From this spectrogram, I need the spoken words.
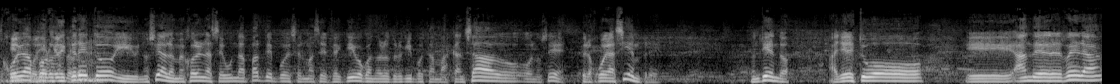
juega por decreto y no sé, a lo mejor en la segunda parte puede ser más efectivo cuando el otro equipo está más cansado o no sé, pero juega siempre. No entiendo. Ayer estuvo eh, Ander Herrera,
